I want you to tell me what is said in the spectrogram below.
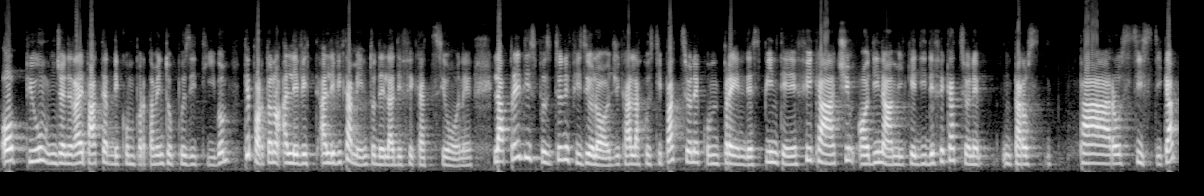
o più in generale pattern di comportamento positivo che portano all'ev- all'evitamento della defecazione. La predisposizione fisiologica alla costipazione comprende spinte inefficaci o dinamiche di defecazione paros- parossistica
